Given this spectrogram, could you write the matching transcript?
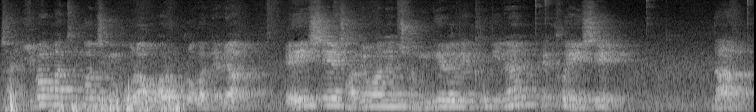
자, 2번 같은 건 지금 뭐라고 바로 물어봤냐면 AC에 작용하는 전기력의 크기는 FAC. 나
